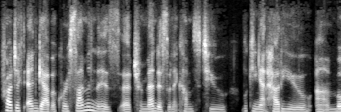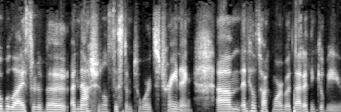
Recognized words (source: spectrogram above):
Project NGAP, of course, Simon is uh, tremendous when it comes to looking at how do you um, mobilize sort of a, a, national system towards training. Um, and he'll talk more about that. I think you'll be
